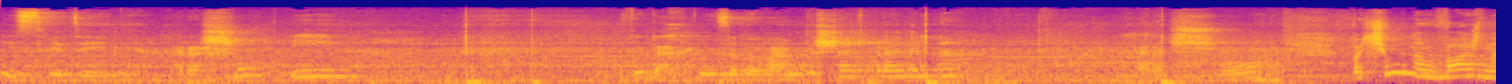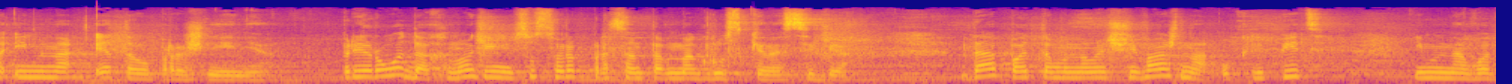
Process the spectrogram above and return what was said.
И сведение. Хорошо. И выдох. Не забываем дышать правильно. Хорошо. Почему нам важно именно это упражнение? При родах ноги несут 40% нагрузки на себе. Да, поэтому нам очень важно укрепить именно вот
